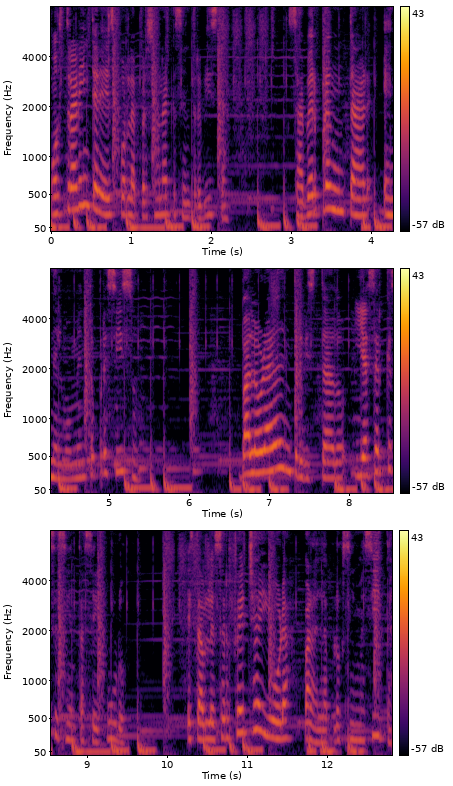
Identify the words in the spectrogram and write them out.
Mostrar interés por la persona que se entrevista. Saber preguntar en el momento preciso. Valorar al entrevistado y hacer que se sienta seguro. Establecer fecha y hora para la próxima cita.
